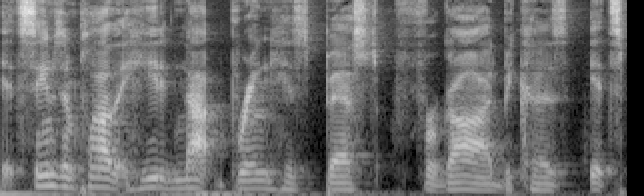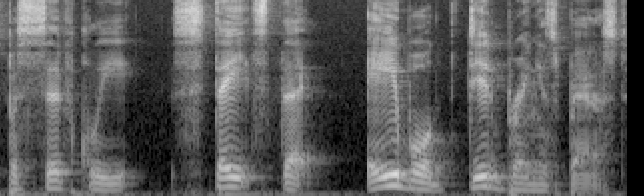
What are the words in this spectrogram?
it seems implied that he did not bring his best for God because it specifically states that Abel did bring his best.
